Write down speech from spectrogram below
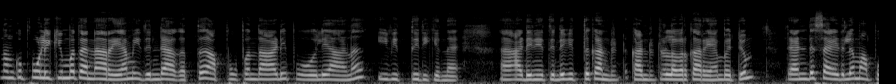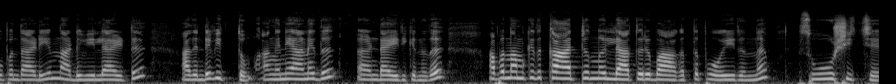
നമുക്ക് പൊളിക്കുമ്പോൾ തന്നെ അറിയാം ഇതിന്റെ അകത്ത് അപ്പൂപ്പൻ താടി പോലെയാണ് ഈ വിത്തിരിക്കുന്നത് അടിനീയത്തിന്റെ വിത്ത് കണ്ടിട്ട് കണ്ടിട്ടുള്ളവർക്ക് അറിയാൻ പറ്റും. രണ്ട് സൈഡിലും അപ്പൂപ്പൻ താടിയും നടുവിലായിട്ട് അതിന്റെ വിത്തും. അങ്ങനെയാണ് ഇത് ഉണ്ടായിരിക്കുന്നത്. അപ്പം നമുക്കിത് കാറ്റൊന്നും ഇല്ലാത്തൊരു ഭാഗത്ത് പോയിരുന്ന് സൂക്ഷിച്ച്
